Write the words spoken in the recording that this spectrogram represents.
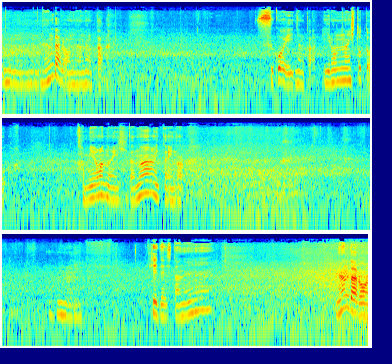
うんうんなんだろうななんか。すごいなんかいろんな人と噛み合わない日だなみたいな、うん、日でしたね。なんだろうな。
